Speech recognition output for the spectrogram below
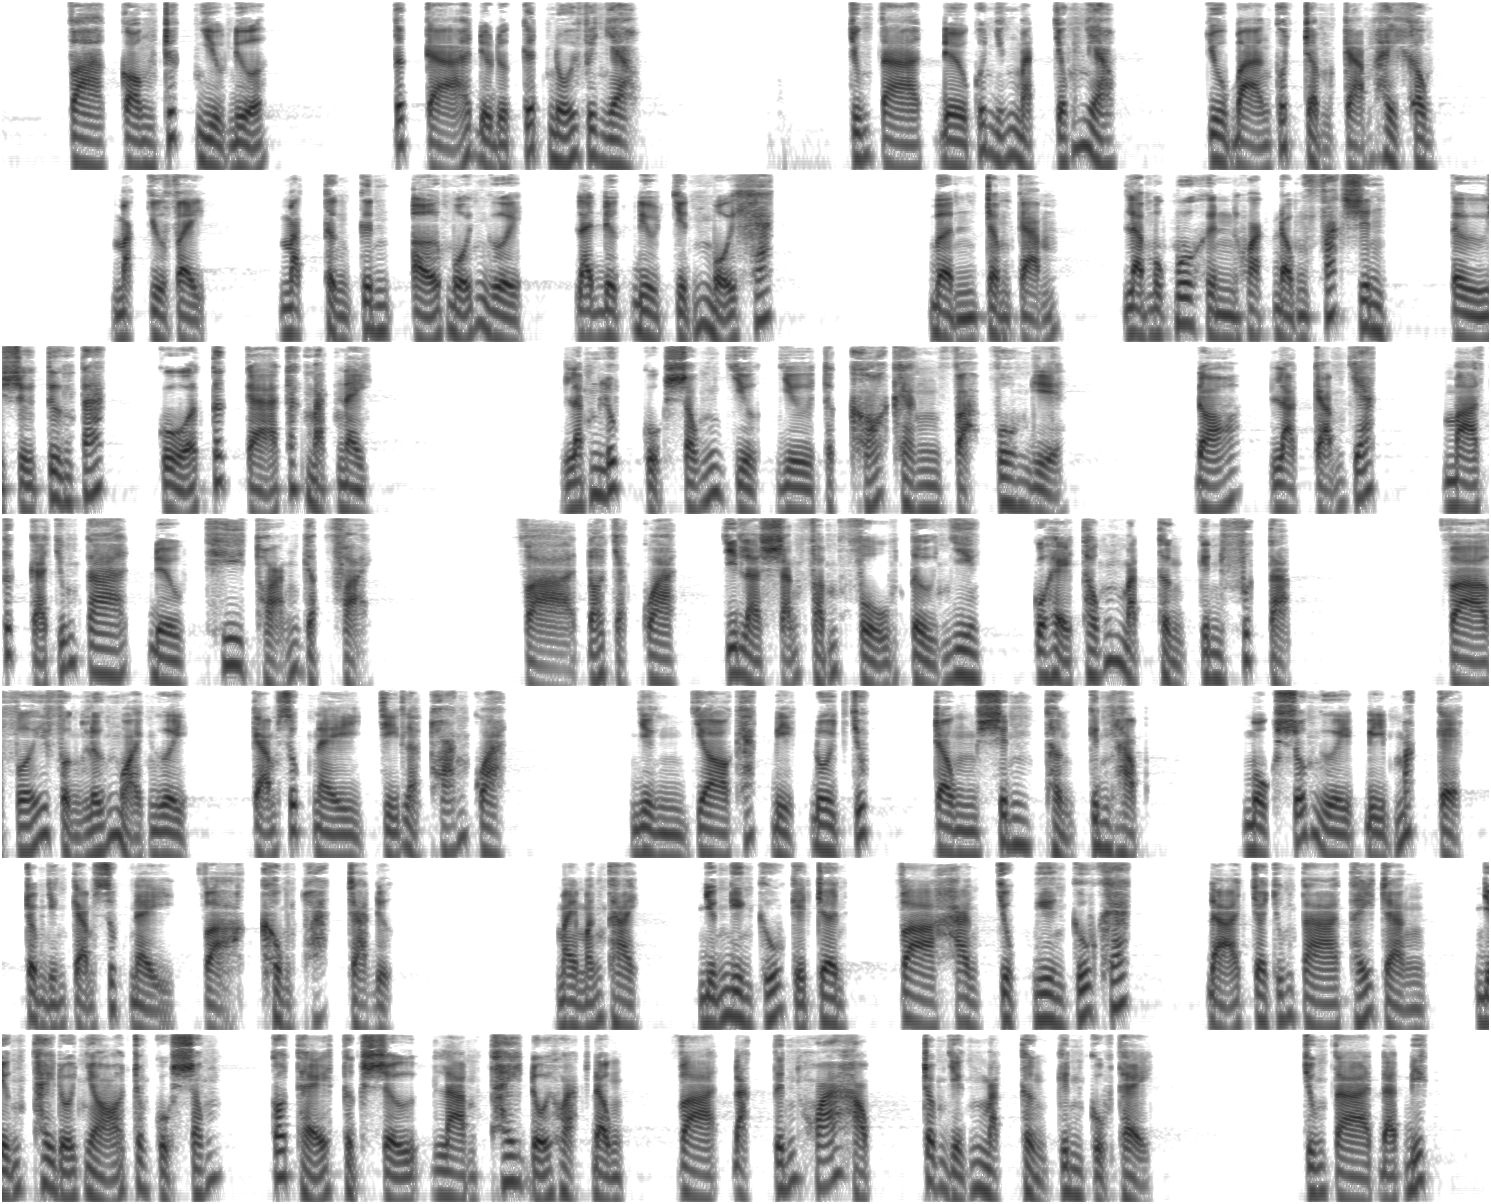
và còn rất nhiều nữa. Tất cả đều được kết nối với nhau. Chúng ta đều có những mạch giống nhau, dù bạn có trầm cảm hay không. Mặc dù vậy mạch thần kinh ở mỗi người lại được điều chỉnh mỗi khác. Bệnh trầm cảm là một mô hình hoạt động phát sinh từ sự tương tác của tất cả các mạch này lắm lúc cuộc sống dường như thật khó khăn và vô nghĩa. Đó là cảm giác mà tất cả chúng ta đều thi thoảng gặp phải. Và đó chẳng qua chỉ là sản phẩm phụ tự nhiên của hệ thống mạch thần kinh phức tạp. Và với phần lớn mọi người, cảm xúc này chỉ là thoáng qua. Nhưng do khác biệt đôi chút trong sinh thần kinh học, một số người bị mắc kẹt trong những cảm xúc này và không thoát ra được. May mắn thay, những nghiên cứu kể trên và hàng chục nghiên cứu khác đã cho chúng ta thấy rằng những thay đổi nhỏ trong cuộc sống có thể thực sự làm thay đổi hoạt động và đặc tính hóa học trong những mạch thần kinh cụ thể. Chúng ta đã biết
